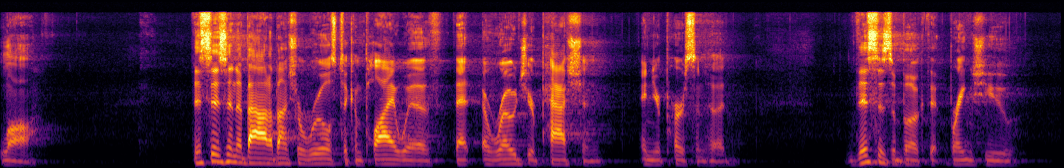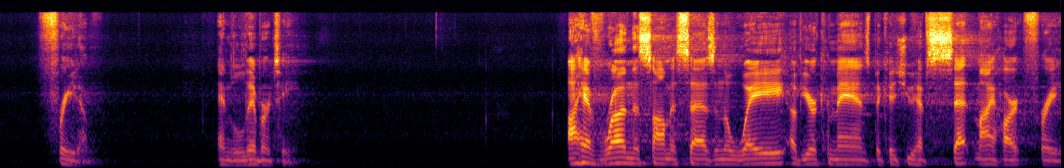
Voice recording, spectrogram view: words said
law, this isn't about a bunch of rules to comply with that erode your passion and your personhood. This is a book that brings you freedom and liberty. I have run, the psalmist says, in the way of your commands because you have set my heart free.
